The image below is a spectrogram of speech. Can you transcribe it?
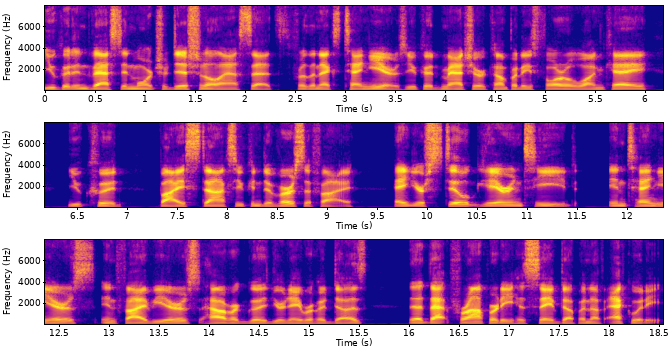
you could invest in more traditional assets for the next 10 years. You could match your company's 401k, you could buy stocks, you can diversify, and you're still guaranteed in 10 years, in 5 years, however good your neighborhood does, that that property has saved up enough equity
